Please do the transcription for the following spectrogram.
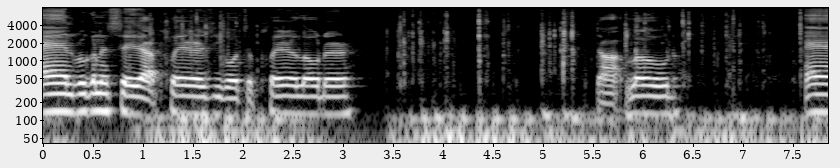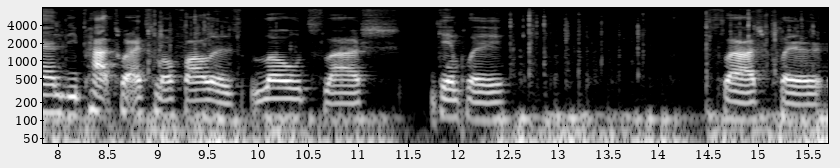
and we're gonna say that player is equal to player loader dot load and the path to our XML file is load slash gameplay slash player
